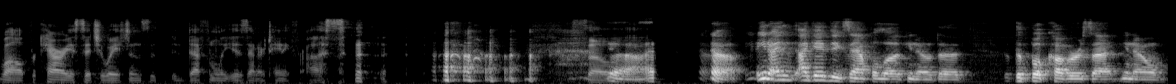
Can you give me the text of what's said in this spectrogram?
well precarious situations. It, it definitely is entertaining for us. so yeah, yeah. You know, and I gave the example of you know the the book covers that you know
